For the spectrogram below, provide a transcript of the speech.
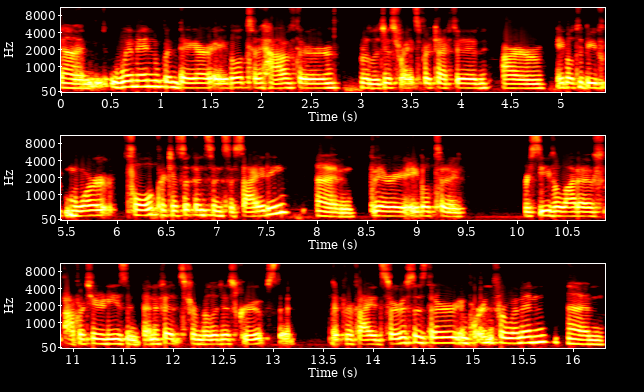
um, women, when they are able to have their religious rights protected, are able to be more full participants in society. and they're able to receive a lot of opportunities and benefits from religious groups that, that provide services that are important for women. Um,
